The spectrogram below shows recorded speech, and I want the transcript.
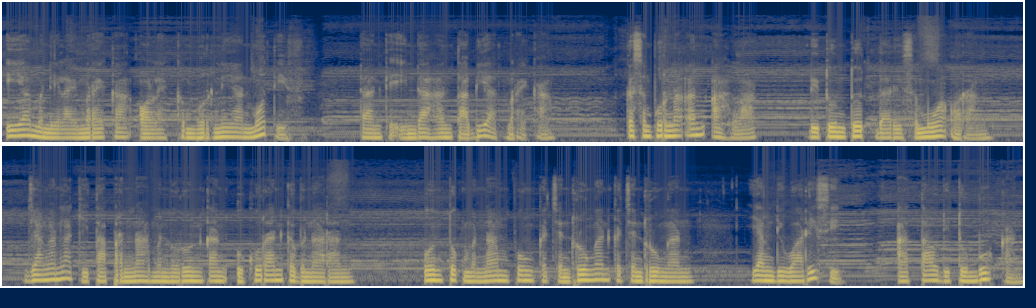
Ia menilai mereka oleh kemurnian motif dan keindahan tabiat mereka, kesempurnaan akhlak dituntut dari semua orang, janganlah kita pernah menurunkan ukuran kebenaran untuk menampung kecenderungan-kecenderungan yang diwarisi atau ditumbuhkan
